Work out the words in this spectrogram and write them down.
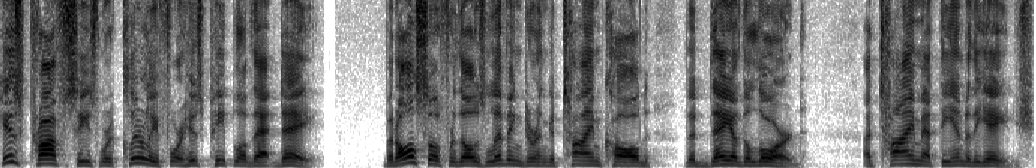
His prophecies were clearly for his people of that day, but also for those living during a time called the Day of the Lord, a time at the end of the age.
